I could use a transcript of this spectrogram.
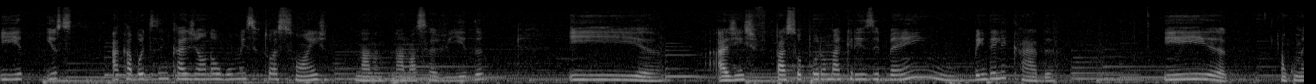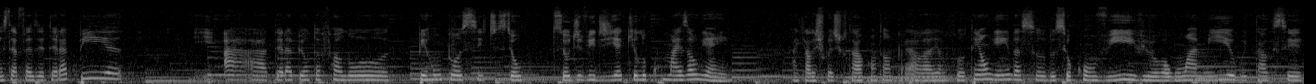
E isso acabou desencadeando algumas situações na, na nossa vida. E a gente passou por uma crise bem, bem delicada. E eu comecei a fazer terapia e a, a terapeuta falou, perguntou se, se, eu, se eu dividia aquilo com mais alguém. Aquelas coisas que eu estava contando para ela. Ela falou, tem alguém da seu, do seu convívio, algum amigo e tal, que você,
